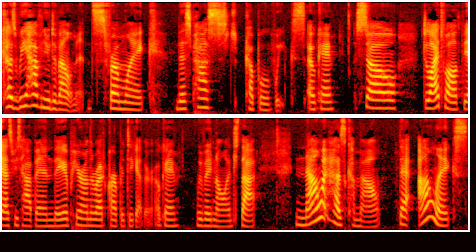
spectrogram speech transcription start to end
Cuz we have new developments from like this past couple of weeks, okay? So, July 12th, the ESPYs happen. They appear on the red carpet together, okay? We've acknowledged that. Now it has come out that Alix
